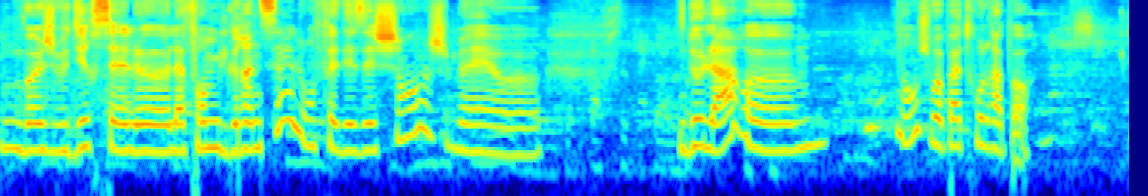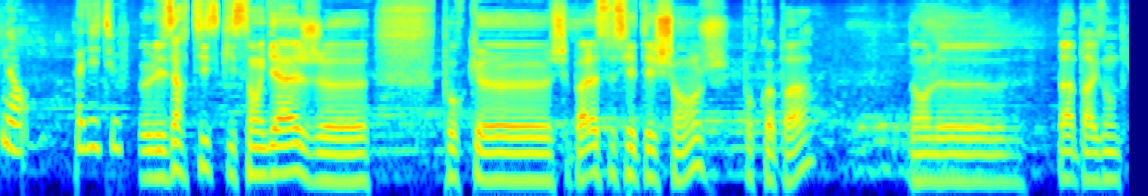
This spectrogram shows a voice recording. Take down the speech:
Bah, je veux dire, c'est le- la formule grain de sel. On fait des échanges, mais euh, de l'art, euh, non, je vois pas trop le rapport. Non, pas du tout. Euh, Les artistes qui s'engagent pour que, je sais pas, la société change, pourquoi pas? Dans le, bah, par exemple,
